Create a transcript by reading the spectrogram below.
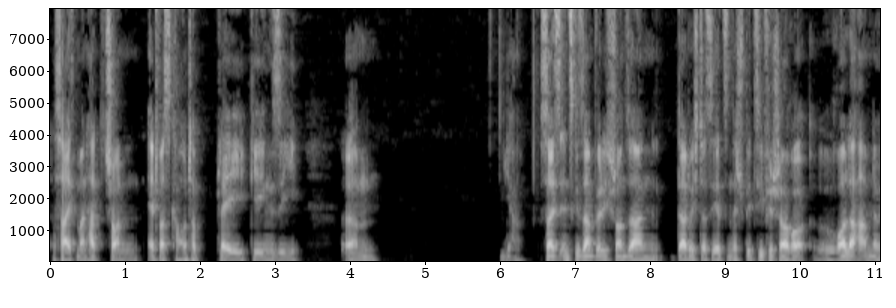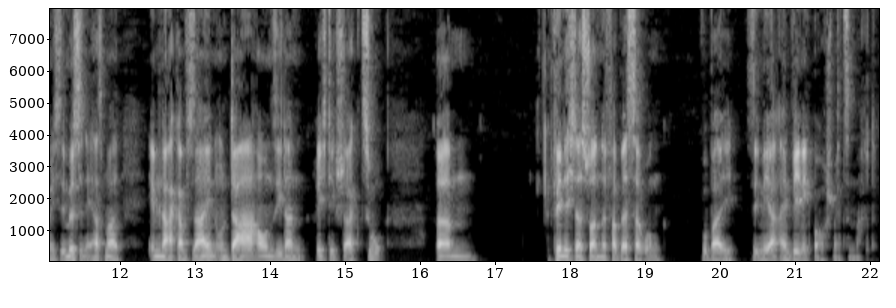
Das heißt, man hat schon etwas Counterplay gegen sie. Ähm, ja, das heißt, insgesamt würde ich schon sagen, dadurch, dass sie jetzt eine spezifischere Rolle haben, nämlich sie müssen erstmal im Nahkampf sein und da hauen sie dann richtig stark zu ähm, finde ich das schon eine Verbesserung, wobei sie mir ein wenig Bauchschmerzen macht.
